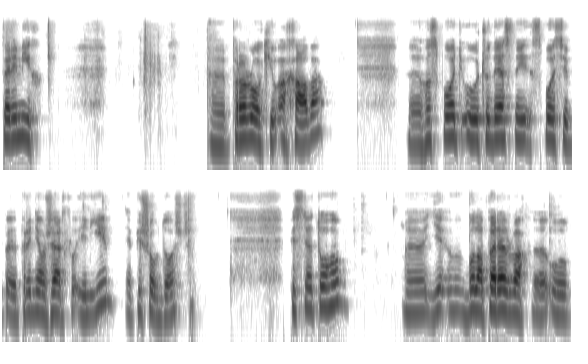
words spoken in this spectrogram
переміг е, пророків Ахава. Е, Господь у чудесний спосіб е, прийняв жертву е, пішов дощ. Після того е, була перерва е, у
